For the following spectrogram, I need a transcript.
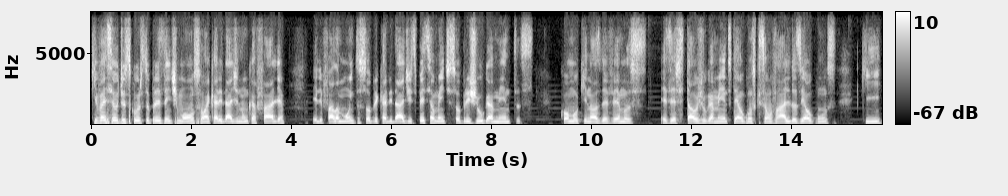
que vai ser o discurso do presidente Monson, A Caridade Nunca Falha. Ele fala muito sobre caridade, especialmente sobre julgamentos, como que nós devemos exercitar o julgamento. Tem alguns que são válidos e alguns que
